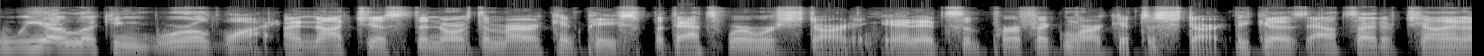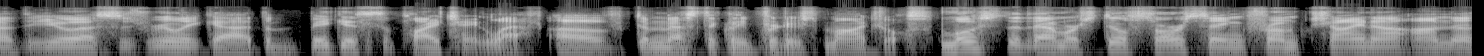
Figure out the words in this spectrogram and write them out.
We are looking worldwide and not just the North American piece, but that's where we're starting. And it's a perfect market to start because outside of China, the US has really got the biggest supply chain left of domestically produced modules. Most of them are still sourcing from China on the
